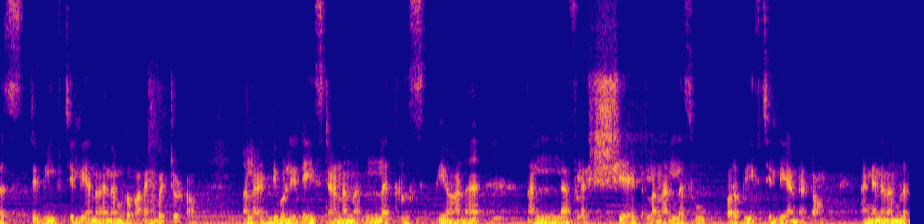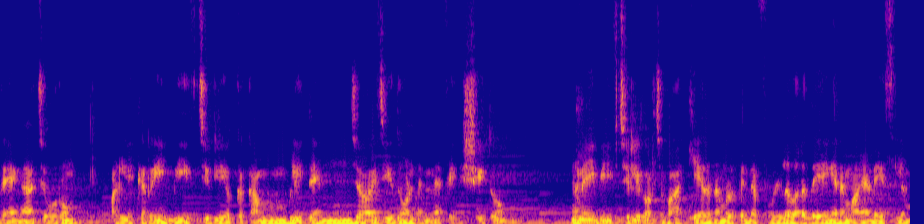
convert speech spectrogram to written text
ബെസ്റ്റ് ബീഫ് ചില്ലി എന്ന് തന്നെ നമുക്ക് പറയാൻ പറ്റും കേട്ടോ. നല്ല അടിപൊളി ടേസ്റ്റാണ് നല്ല ക്രിസ്പിയാണ് നല്ല ഫ്ലഷി ആയിട്ടുള്ള നല്ല സൂപ്പർ ബീഫ് ചില്ലിയാണ് കേട്ടോ. അങ്ങനെ നമ്മൾ തേങ്ങാച്ചോറും പള്ളിക്കറിയും ബീഫ് ചില്ലിയും ഒക്കെ കംപ്ലീറ്റ് എൻജോയ് ചെയ്തുകൊണ്ട് തന്നെ ഫിനിഷ് ചെയ്തു. അങ്ങനെ ഈ ബീഫ് ചില്ലി കുറച്ച് ബാക്കിയത് നമ്മൾ പിന്നെ ഫുള്ള് വെറുതെ ഇങ്ങനെ മയണൈസിലും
